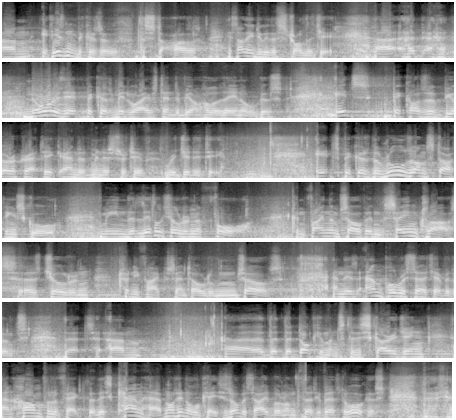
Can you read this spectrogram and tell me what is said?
Um, it isn't because of the stars, it's nothing to do with astrology, uh, nor is it because midwives tend to be on holiday in August. It's because of bureaucratic and administrative rigidity. It's because the rules on starting school mean that little children of four can find themselves in the same class as children 25% older than themselves. And there's ample research evidence that um, uh, the, the, documents the discouraging and harmful effect that this can have, not in all cases, obviously I on the 31st of August, but,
